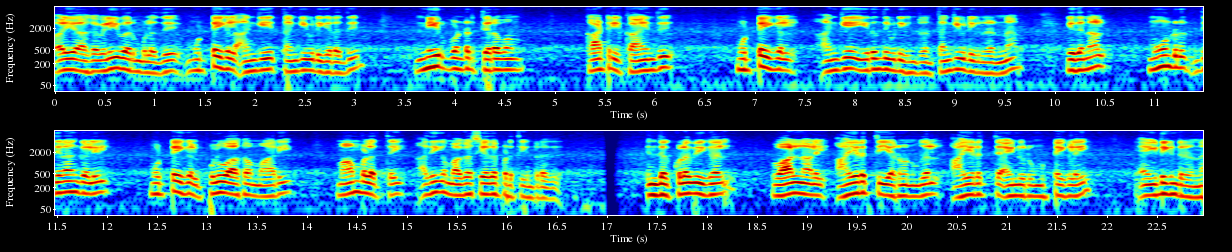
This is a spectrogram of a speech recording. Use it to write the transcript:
வழியாக வெளிவரும் பொழுது முட்டைகள் அங்கே தங்கிவிடுகிறது. நீர் போன்ற திரவம் காற்றில் காய்ந்து முட்டைகள் அங்கே இருந்து விடுகின்றன தங்கிவிடுகின்றன. இதனால் மூன்று தினங்களில் முட்டைகள் புழுவாக மாறி மாம்பழத்தை அதிகமாக சேதப்படுத்துகின்றது. இந்த குளவிகள் வாழ்நாளில் ஆயிரத்தி இரநூறு முதல் ஆயிரத்தி ஐநூறு முட்டைகளை இடுகின்றன.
